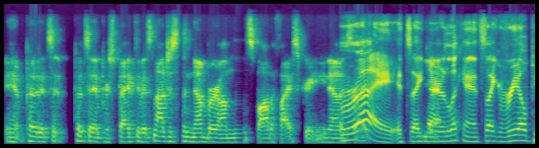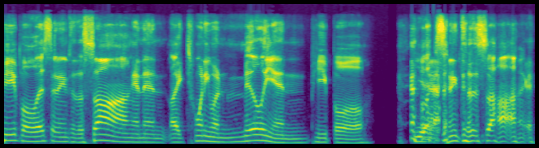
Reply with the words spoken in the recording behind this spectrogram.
you know, put it puts it in perspective. It's not just a number on the Spotify screen, you know. It's right. Like, it's like yeah. you're looking. It's like real people listening to the song, and then like 21 million people yeah. listening to the song.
